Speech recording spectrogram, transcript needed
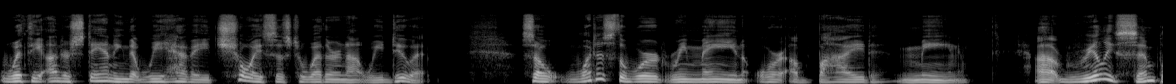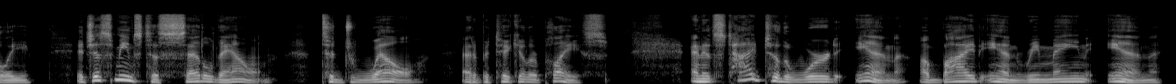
with the understanding that we have a choice as to whether or not we do it. So, what does the word remain or abide mean? Uh, really simply, it just means to settle down, to dwell at a particular place. And it's tied to the word in, abide in, remain in.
